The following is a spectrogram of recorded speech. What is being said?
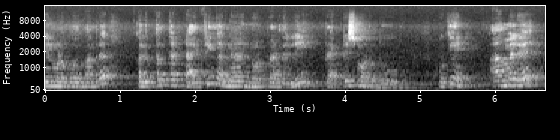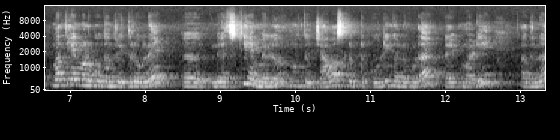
ಏನು ಮಾಡ್ಬೋದಪ್ಪ ಅಂದ್ರೆ ಕಲಿತಂಥ ಟೈಪಿಂಗನ್ನು ನೋಟ್ ಪ್ಯಾಡ್ದಲ್ಲಿ ಪ್ರಾಕ್ಟೀಸ್ ಮಾಡೋದು. ಓಕೆ ಆಮೇಲೆ ಮತ್ತೆ ಏನು ಮಾಡ್ಬೋದು ಅಂದರೆ ಇದರೊಳಗಡೆ ಎಚ್ ಟಿ ಎಂ ಎಲ್ಲು ಮತ್ತು ಜಾವಾ ಸ್ಕ್ರಿಪ್ಟ್ ಕೋಡಿಂಗನ್ನು ಕೂಡ ಟೈಪ್ ಮಾಡಿ, ಅದನ್ನು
